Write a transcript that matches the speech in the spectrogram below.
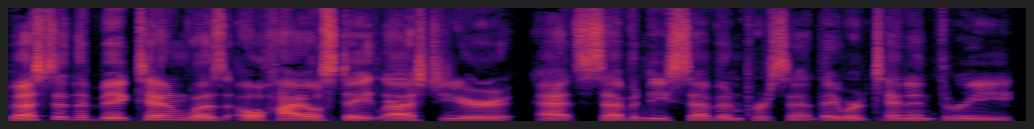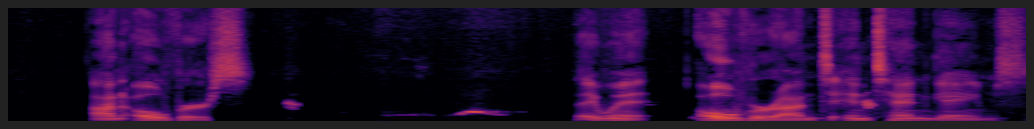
best in the Big 10 was Ohio State last year at 77%. They were 10 and 3 on overs. They went over on t- in 10 games.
